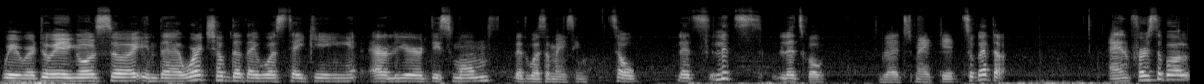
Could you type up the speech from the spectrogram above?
we were doing also in the workshop that I was taking earlier this month. That was amazing. So let's let's let's go. Let's make it together. And first of all,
